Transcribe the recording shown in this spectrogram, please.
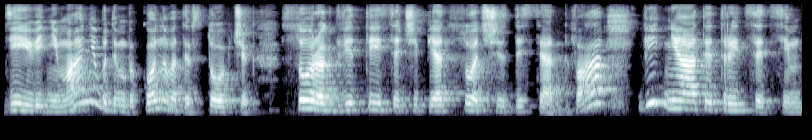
Дію віднімання будемо виконувати в стовпчик. 42 562 відняти 37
